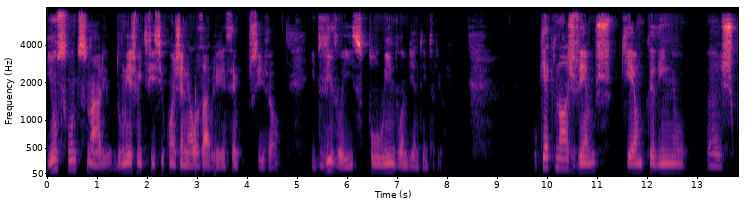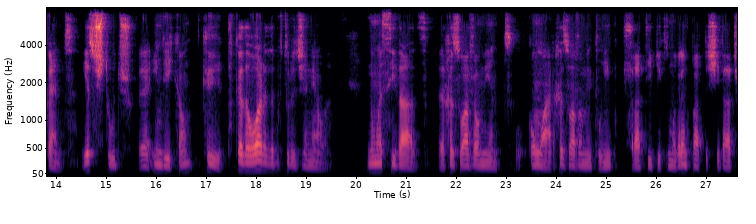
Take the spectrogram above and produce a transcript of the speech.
e um segundo cenário do mesmo edifício com as janelas a abrirem sempre possível, e devido a isso, poluindo o ambiente interior. O que é que nós vemos que é um bocadinho uh, chocante? Esses estudos uh, indicam que por cada hora de abertura de janela numa cidade razoavelmente com um ar razoavelmente limpo, será típico de uma grande parte das cidades,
